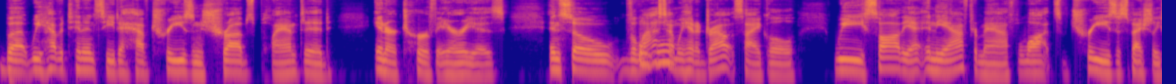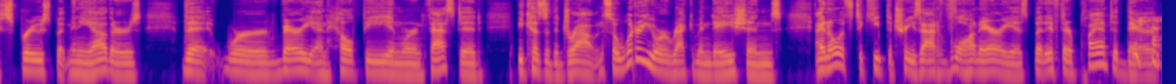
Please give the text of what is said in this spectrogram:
but we have a tendency to have trees and shrubs planted in our turf areas. And so the last mm-hmm. time we had a drought cycle, we saw the in the aftermath lots of trees, especially spruce, but many others that were very unhealthy and were infested because of the drought. And so, what are your recommendations? I know it's to keep the trees out of lawn areas, but if they're planted there,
